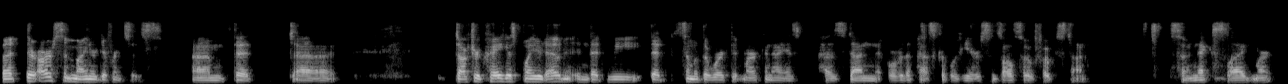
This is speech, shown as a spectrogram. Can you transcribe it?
But there are some minor differences um, that uh, Dr. Craig has pointed out and that we that some of the work that Mark and I has, has done over the past couple of years is also focused on. So next slide, Mark.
